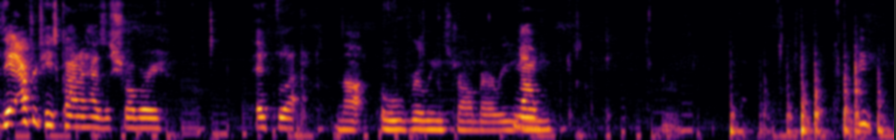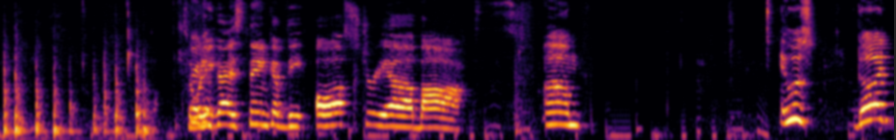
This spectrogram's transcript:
The aftertaste kind of has a strawberry taste to that. Not overly strawberry. No. So what do you guys think of the Austria box? Um, it was good.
